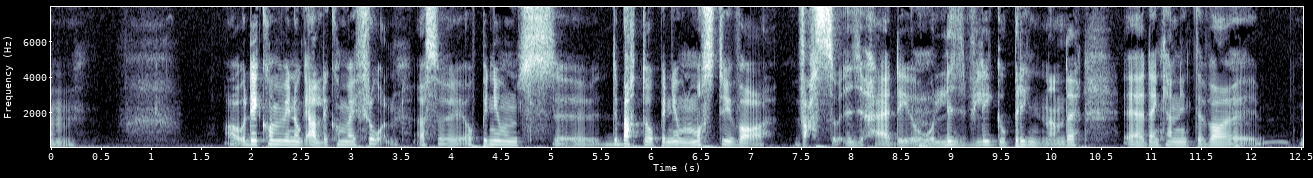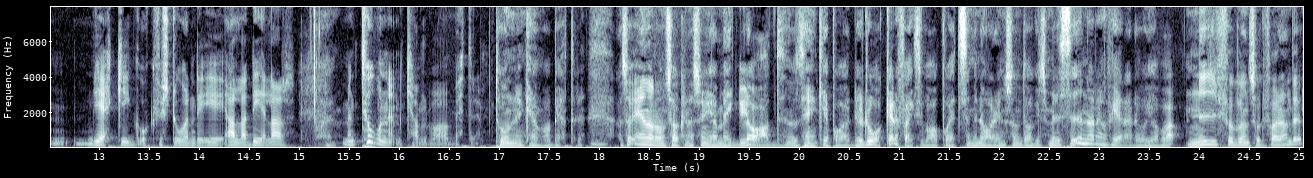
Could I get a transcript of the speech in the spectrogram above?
Um, Ja, och det kommer vi nog aldrig komma ifrån. Alltså opinions, eh, och opinion måste ju vara vass och ihärdig och mm. livlig och brinnande. Eh, den kan inte vara eh, mjäkig och förstående i alla delar. Men tonen kan vara bättre. Tonen kan vara bättre. Mm. Alltså en av de sakerna som gör mig glad, då tänker jag på, det råkade faktiskt vara på ett seminarium som Dagens Medicin arrangerade och jag var ny förbundsordförande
